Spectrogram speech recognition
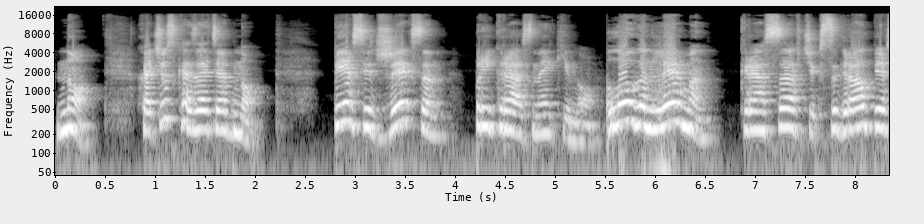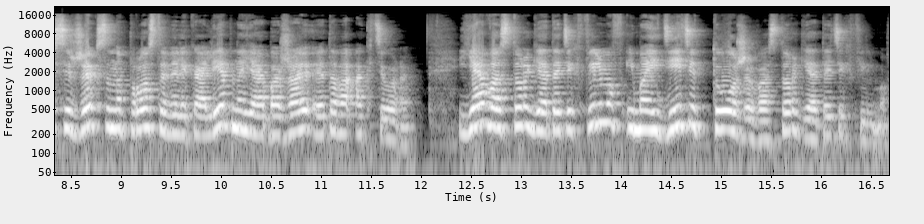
Но хочу сказать одно. Перси Джексон – прекрасное кино. Логан Лерман Красавчик, сыграл Перси Джексона просто великолепно, я обожаю этого актера. Я в восторге от этих фильмов, и мои дети тоже в восторге от этих фильмов.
